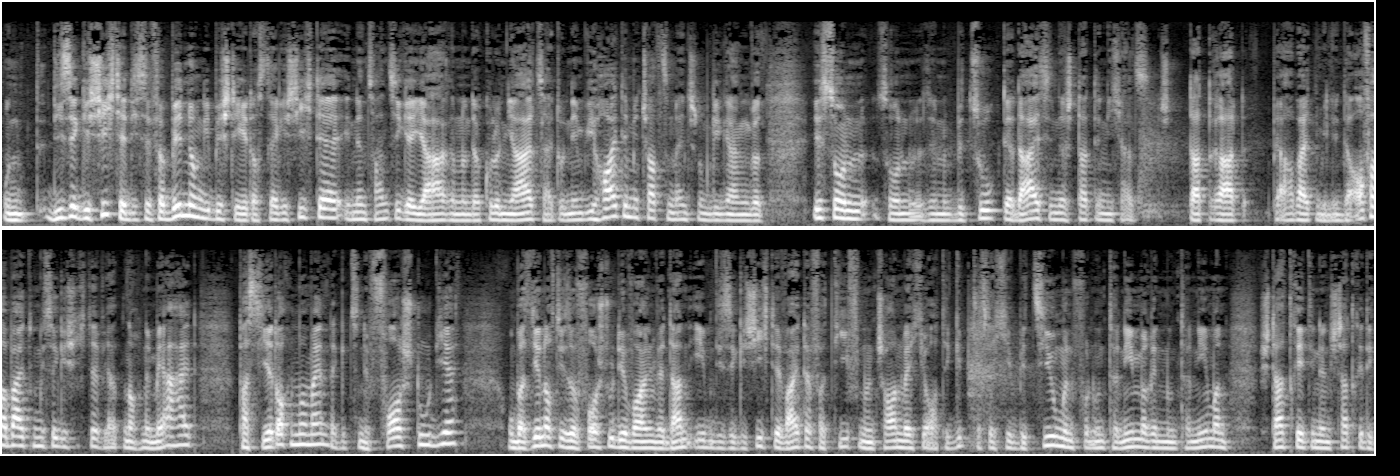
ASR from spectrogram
Und diese Geschichte, diese Verbindung, die besteht aus der Geschichte in den 20er Jahren und der Kolonialzeit und dem, wie heute mit schwarzen Menschen umgegangen wird, ist so ein, so ein, Bezug, der da ist in der Stadt, den ich als Stadtrat bearbeiten will in der Aufarbeitung dieser Geschichte. Wir hatten noch eine Mehrheit, passiert auch im Moment, da gibt es eine Vorstudie. Und basierend auf dieser Vorstudie wollen wir dann eben diese Geschichte weiter vertiefen und schauen, welche Orte gibt es, welche Beziehungen von Unternehmerinnen und Unternehmern, Stadträtinnen, Stadträte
